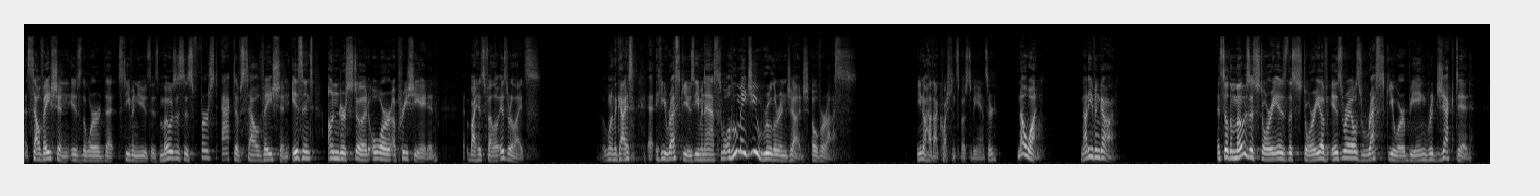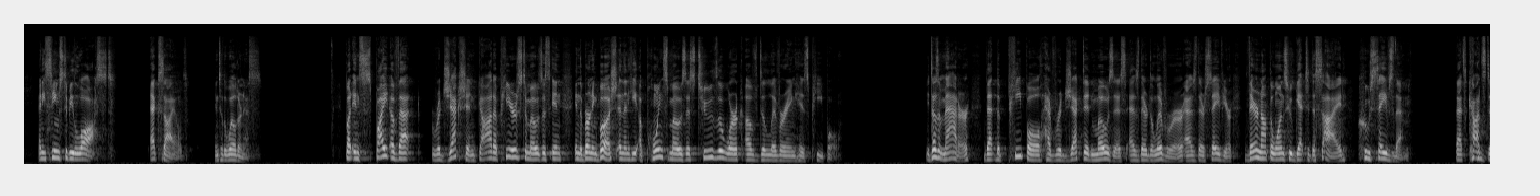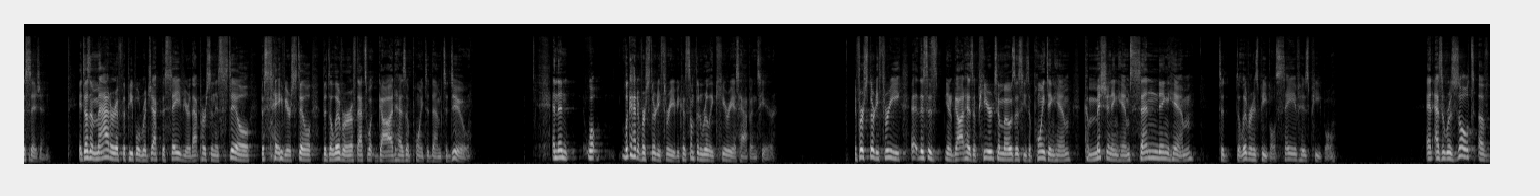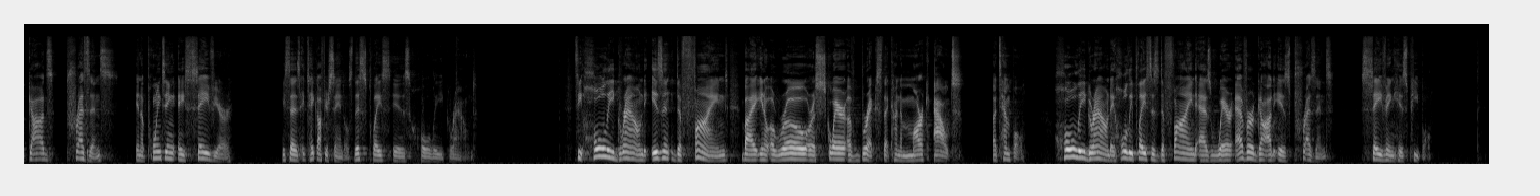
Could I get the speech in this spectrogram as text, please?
Salvation is the word that Stephen uses. Moses' first act of salvation isn't understood or appreciated by his fellow Israelites. One of the guys he rescues even asks, Well, who made you ruler and judge over us? You know how that question's supposed to be answered. No one, not even God. And so the Moses story is the story of Israel's rescuer being rejected, and he seems to be lost, exiled into the wilderness. But in spite of that rejection, God appears to Moses in, in the burning bush, and then he appoints Moses to the work of delivering his people. It doesn't matter that the people have rejected Moses as their deliverer, as their savior. They're not the ones who get to decide who saves them. That's God's decision. It doesn't matter if the people reject the Savior, that person is still the Savior, still the deliverer, if that's what God has appointed them to do. And then, well, look ahead at verse 33 because something really curious happens here. In verse 33, uh, this is, you know, God has appeared to Moses. He's appointing him, commissioning him, sending him to deliver his people, save his people. And as a result of God's presence in appointing a Savior, he says, Hey, take off your sandals. This place is holy ground. See, holy ground isn't defined by, you know, a row or a square of bricks that kind of mark out a temple. Holy ground, a holy place, is defined as wherever God is present, saving his people.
